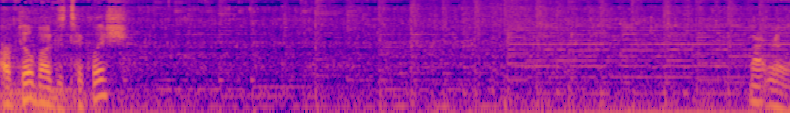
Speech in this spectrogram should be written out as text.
Are pill bugs ticklish? Not really.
